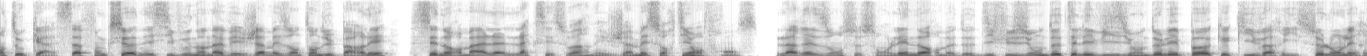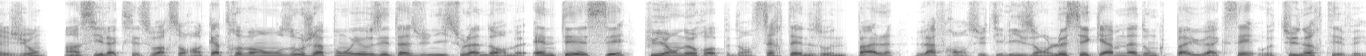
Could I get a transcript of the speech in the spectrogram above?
En tout cas, ça fonctionne et si vous n'en avez jamais entendu parler, c'est normal, l'accessoire n'est jamais sorti en France. La raison, ce sont les normes de diffusion de télévision de l'époque qui varient selon les régions. Ainsi, l'accessoire sort en 91 au Japon et aux États-Unis sous la norme NTSC, puis en Europe dans certaines zones pâles. La France utilisant le SECAM n'a donc pas eu accès au tuner TV.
